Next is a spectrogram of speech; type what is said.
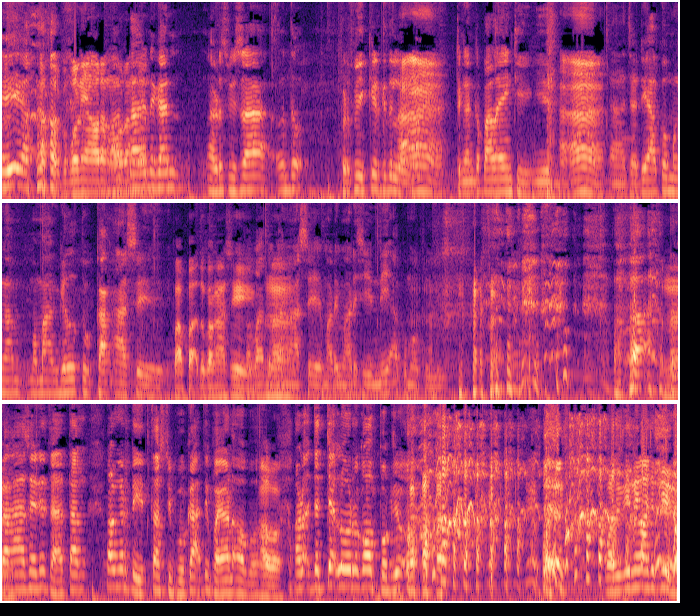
Iya. berkumpulnya orang-orang Otak kan. ini kan harus bisa untuk berpikir gitu loh. Ah. Dengan kepala yang dingin. Heeh. Nah, jadi aku memanggil tukang AC. bapak tukang AC Bapak tukang Nah. AC, mari-mari sini aku mau beli. Bapak Nah. tukang AC ini datang, kau ngerti tas dibuka tiba ono apa? Apa? Ono cecek loro kobok yuk. posisi ini macet gitu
